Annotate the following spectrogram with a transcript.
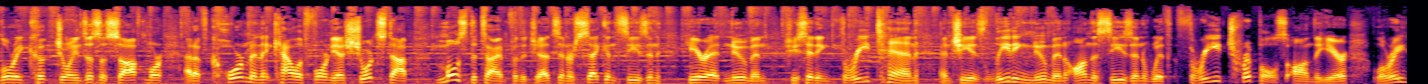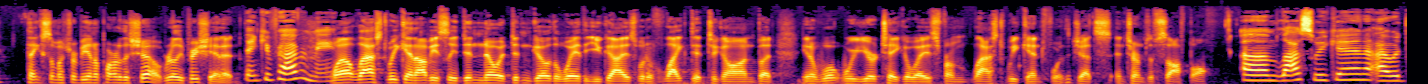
Laurie Cooke joins us, a sophomore out of Corman, California, shortstop most of the time for the Jets in her second season here at Newman. She's hitting 310, and she is leading Newman on the season with three triples on the year. Laurie, thanks so much for being a part of the show. Really appreciate it. Thank you for having me. Well, last weekend, obviously, didn't know it didn't go the way that you guys would have liked it to go on. But you know, what were your takeaways from last weekend for the Jets in terms of softball? Um, last weekend, I would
